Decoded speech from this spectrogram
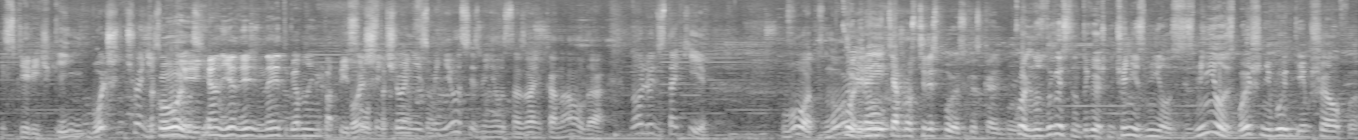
Истерички. И больше ничего не Такой, ой, изменилось. я, я- я на это говно не подписывался. Больше ничего не изменилось, изменилось название канала, да. Но люди такие. Вот, ну... Коль, и- Или они тебя просто через поиск искать будут? Коль, ну с другой стороны, ты говоришь, ничего не изменилось. Изменилось, больше не будет геймшелфа,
